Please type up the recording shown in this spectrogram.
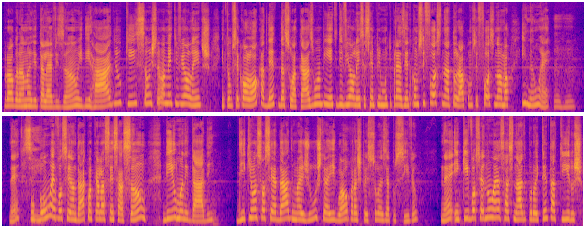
programas de televisão e de rádio que são extremamente violentos. Então você coloca dentro da sua casa um ambiente de violência sempre muito presente, como se fosse natural, como se fosse normal. E não é. Uhum. Né? O bom é você andar com aquela sensação de humanidade, de que uma sociedade mais justa e igual para as pessoas é possível, né? em que você não é assassinado por 80 tiros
